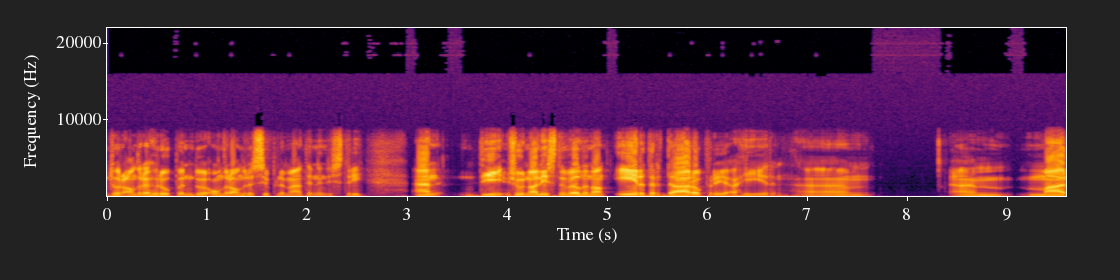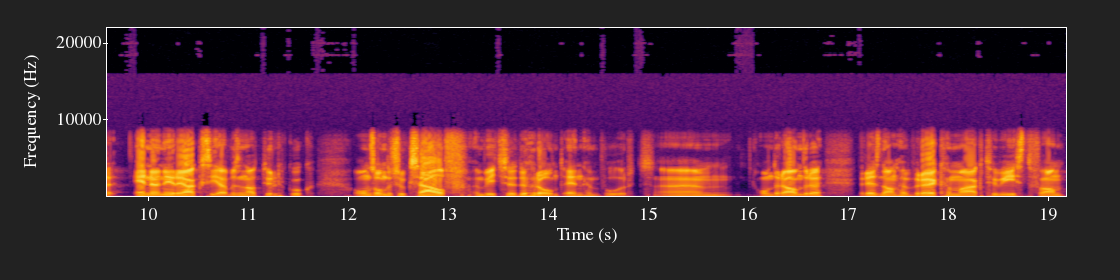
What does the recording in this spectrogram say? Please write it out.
door andere groepen, door onder andere de supplementenindustrie. En die journalisten wilden dan eerder daarop reageren. Maar in hun reactie hebben ze natuurlijk ook ons onderzoek zelf een beetje de grond ingeboord. Um, onder andere, er is dan gebruik gemaakt geweest van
